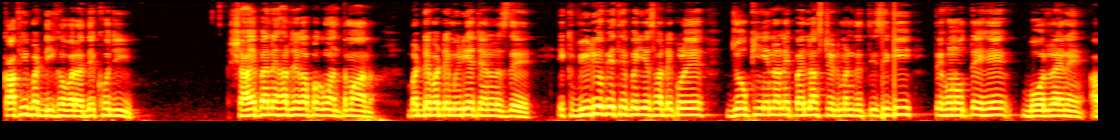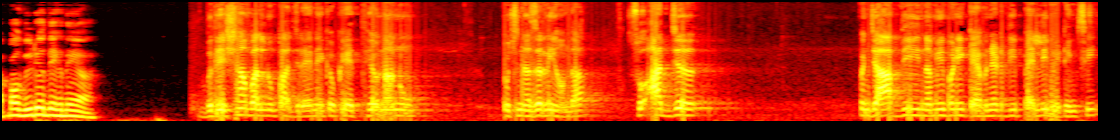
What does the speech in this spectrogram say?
ਕਾਫੀ ਵੱਡੀ ਖਬਰ ਹੈ। ਦੇਖੋ ਜੀ ਸ਼ਾਇਦ ਪੈ ਹਰ ਜਗ੍ਹਾ ਭਗਵੰਤ ਮਾਨ ਵੱਡੇ ਵੱਡੇ ਮੀਡੀਆ ਚੈਨਲਸ ਦੇ ਇੱਕ ਵੀਡੀਓ ਵੀ ਇੱਥੇ ਪਈ ਹੈ ਸਾਡੇ ਕੋਲੇ, ਜੋ ਕਿ ਇਹਨਾਂ ਨੇ ਪਹਿਲਾਂ ਸਟੇਟਮੈਂਟ ਦਿੱਤੀ ਸੀਗੀ ਤੇ ਹੁਣ ਉੱਤੇ ਇਹ ਬੋਲ ਰਹੇ ਨੇ। ਆਪਾਂ ਉਹ ਵੀਡੀਓ ਦੇਖਦੇ ਹਾਂ। ਵਿਦੇਸ਼ਾਂ ਵੱਲ ਨੂੰ ਭੱਜ ਰਹੇ ਨੇ ਕਿਉਂਕਿ ਇੱਥੇ ਉਹਨਾਂ ਨੂੰ ਕੁਝ ਨਜ਼ਰ ਨਹੀਂ ਆਉਂਦਾ। ਸੋ ਅੱਜ ਪੰਜਾਬ ਦੀ ਨਵੀਂ ਬਣੀ ਕੈਬਨਿਟ ਦੀ ਪਹਿਲੀ ਮੀਟਿੰਗ ਸੀ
